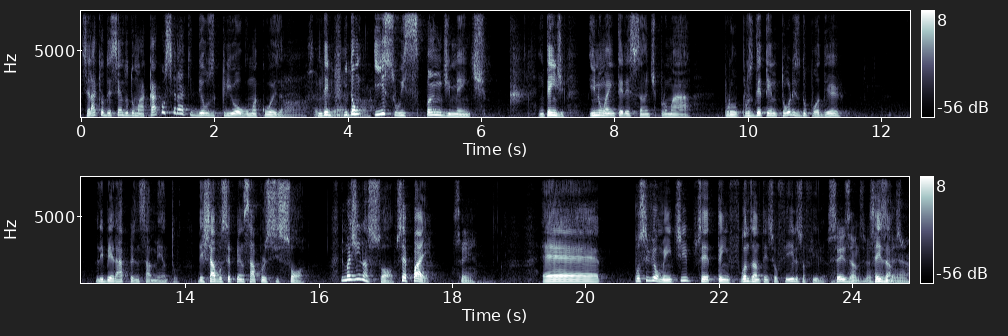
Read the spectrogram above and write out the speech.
Será que eu descendo do macaco ou será que Deus criou alguma coisa? Nossa, é Entende? Então, mano. isso expande mente. Entende? E não é interessante para para os detentores do poder liberar pensamento, deixar você pensar por si só. Imagina só, você é pai. Sim. É, possivelmente você tem. Quantos anos tem seu filho, sua filha? Seis anos. Seis anos. Tem, é.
